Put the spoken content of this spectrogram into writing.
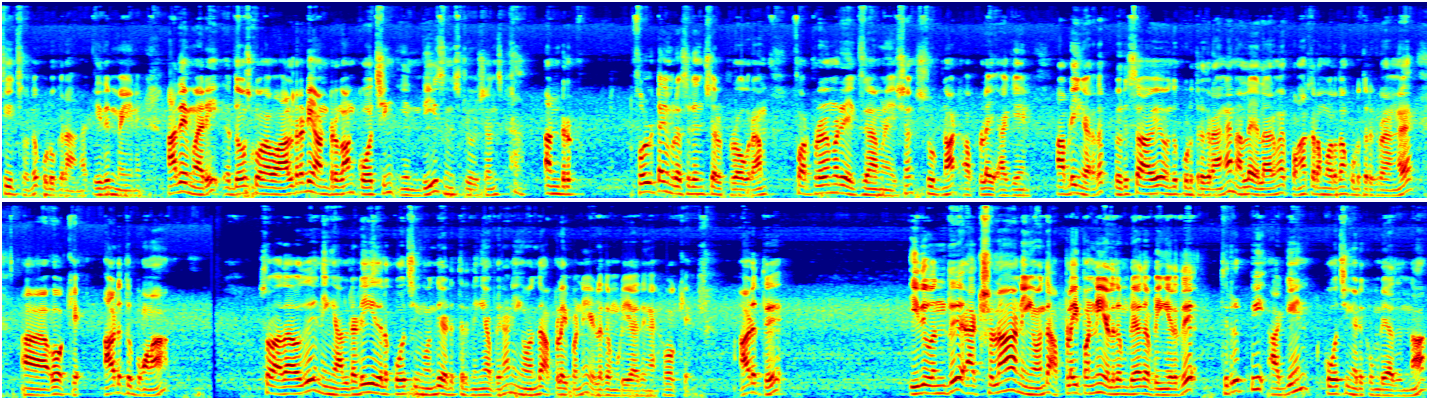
சீட்ஸ் வந்து கொடுக்குறாங்க. இது மெயின் அதே மாதிரி those have already undergone coaching in these institutions under full time residential programme for preliminary examination should not apply again அப்படிங்கிறத பெருசாகவே வந்து கொடுத்துருக்குறாங்க. நல்லா எல்லாருமே பார்க்குற மாதிரி தான் கொடுத்துருக்குறாங்க. ஓகே அடுத்து போகலாம் ஸோ அதாவது நீங்கள் ஆல்ரெடி இதில் கோச்சிங் வந்து எடுத்திருந்தீங்க அப்படின்னா நீங்கள் வந்து அப்ளை பண்ணி எழுத முடியாதுங்க. ஓகே அடுத்து இது வந்து ஆக்சுவலாக நீங்கள் வந்து அப்ளை பண்ணி எழுத முடியாது அப்படிங்கிறது திருப்பி அகெயின் கோச்சிங் எடுக்க முடியாதுன்னு தான்.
